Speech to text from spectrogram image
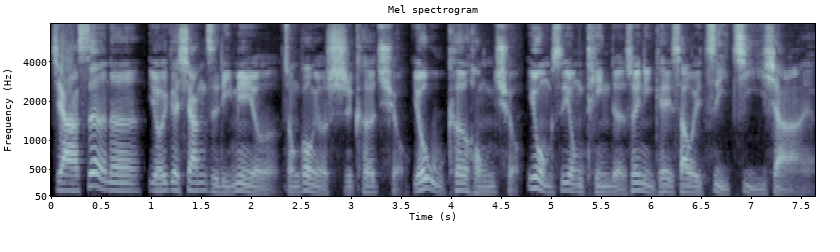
假设呢有一个箱子里面有总共有十颗球，有五颗红球，因为我们是用听的，所以你可以稍微自己记一下来，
